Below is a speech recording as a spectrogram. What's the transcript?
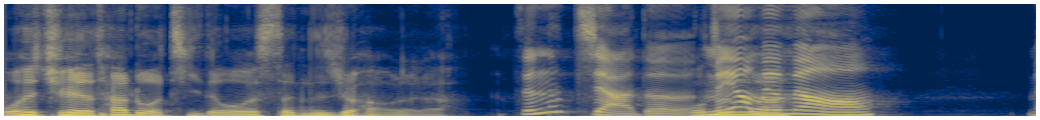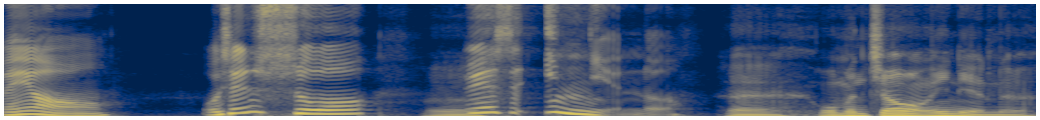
我会觉得他如果记得我的生日就好了啦。真的假的？没有没有没有没有。我先说，因为是一年了。嗯，我们交往一年了。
